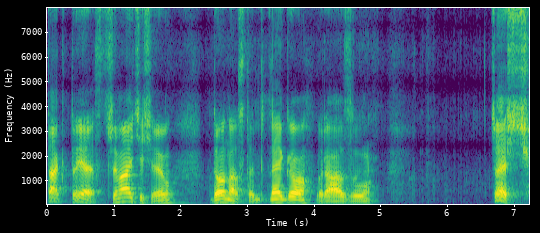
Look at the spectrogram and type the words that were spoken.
Tak to jest. Trzymajcie się. Do następnego razu. Cześć.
